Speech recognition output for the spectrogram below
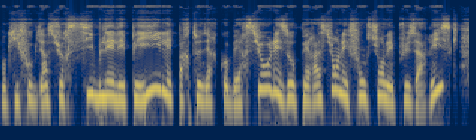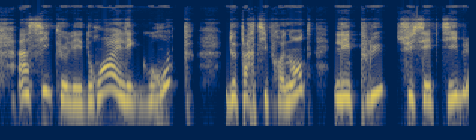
Donc il faut bien sûr cibler les pays, les partenaires commerciaux, les opérations, les fonctions les plus à risque, ainsi que les droits et les groupes de parties prenantes les plus susceptibles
